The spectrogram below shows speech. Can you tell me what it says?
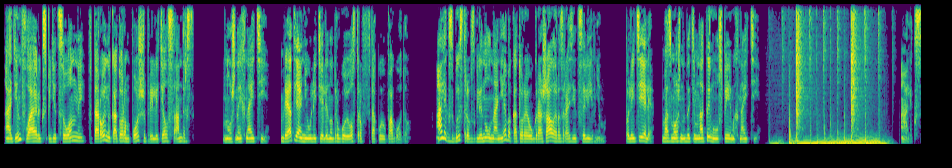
Один флайер экспедиционный, второй, на котором позже прилетел Сандерс. Нужно их найти. Вряд ли они улетели на другой остров в такую погоду. Алекс быстро взглянул на небо, которое угрожало разразиться ливнем. Полетели. Возможно, до темноты мы успеем их найти. Алекс.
